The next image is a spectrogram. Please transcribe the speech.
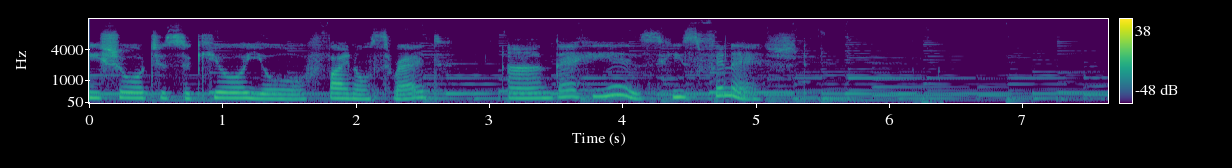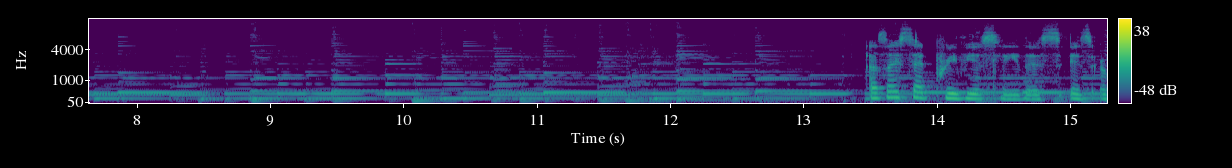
Be sure to secure your final thread and there he is, he's finished. As I said previously, this is a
